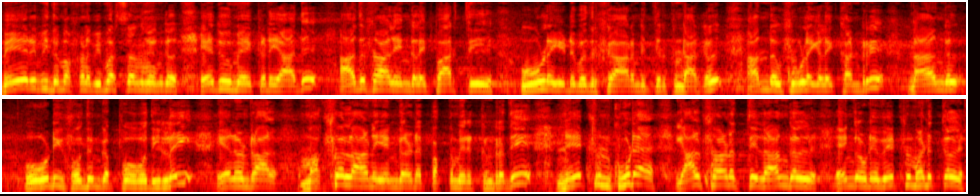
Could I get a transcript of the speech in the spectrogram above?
வேறு விதமான விமர்சனங்கள் எதுவுமே கிடையாது. அதனால் காரியங்களை பார்த்து ஊழையிடுவதற்கு ஆரம்பித்திருக்கின்றார்கள். அந்த ஊழைகளை கண்டு நாங்கள் ஓடி ஒதுங்க போவதில்லை. ஏனென்றால் மக்களான எங்களுடைய பக்கம் இருக்கின்றது. நேற்றும் கூட யாழ்ப்பாணத்தில் நாங்கள் எங்களுடைய வேற்று மனுக்கள்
